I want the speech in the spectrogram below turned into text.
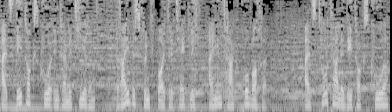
Als Detox-Kur intermittierend, drei bis fünf Beutel täglich, einen Tag pro Woche. Als totale Detox-Kur,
